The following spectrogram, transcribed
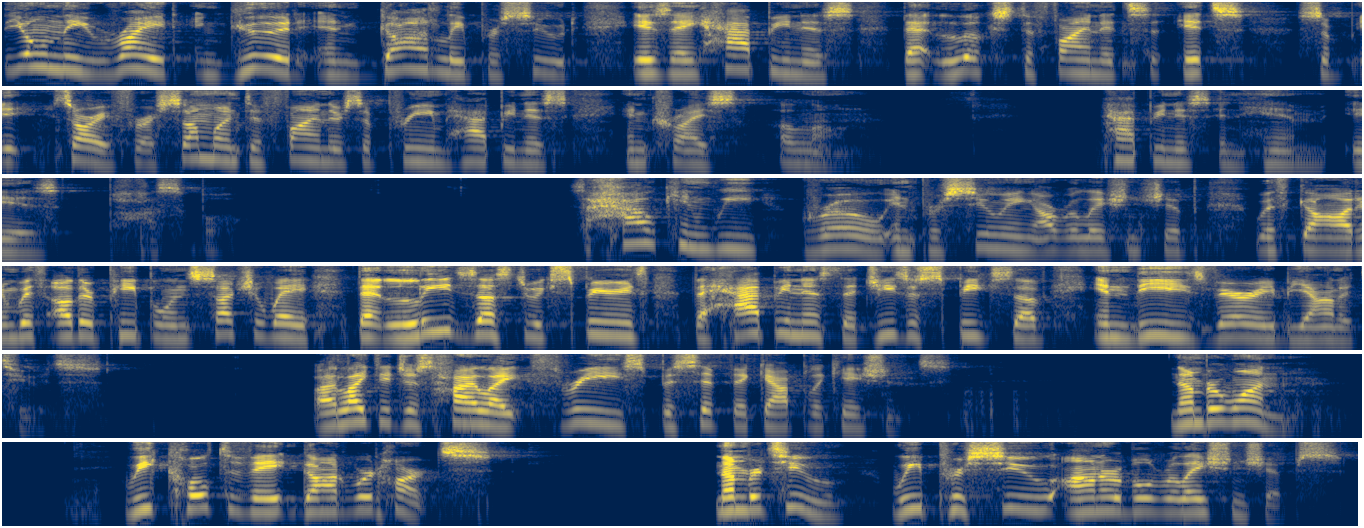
the only right and good and godly pursuit is a happiness that looks to find its, its sorry, for someone to find their supreme happiness in Christ alone. Happiness in Him is possible. So, how can we grow in pursuing our relationship with God and with other people in such a way that leads us to experience the happiness that Jesus speaks of in these very Beatitudes? I'd like to just highlight three specific applications. Number one, we cultivate Godward hearts. Number two, we pursue honorable relationships.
